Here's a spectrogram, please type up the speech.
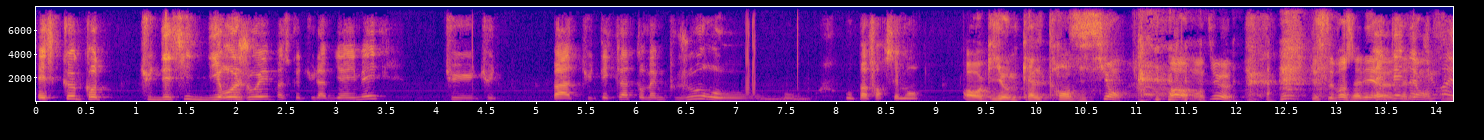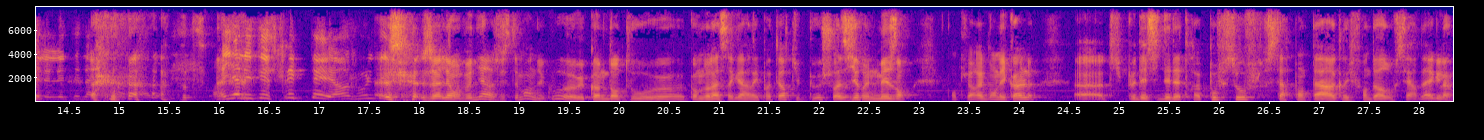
Est-ce que quand tu décides d'y rejouer parce que tu l'as bien aimé, tu, tu, bah, tu t'éclates quand même toujours ou, ou pas forcément Oh Guillaume, quelle transition Oh mon Dieu Justement, j'allais, euh, j'allais en Rien n'était scripté, hein, je vous le dis. J'allais en venir justement, du coup, euh, comme dans tout, euh, comme dans la saga Harry Potter, tu peux choisir une maison. Quand tu arrives dans l'école, tu peux décider d'être Pouf Souffle, Serpentard, Gryffondor ou Serre d'Aigle.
